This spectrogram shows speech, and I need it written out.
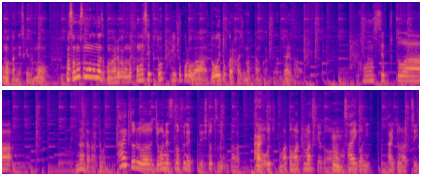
思ったんですけども、まあ、そもそものまずこのアルバムのコンセプトっていうところはどういうところから始まったのかっていうのは誰が？コンセプトはなんだろうな。でもタイトルは「情熱の船」って一つなんかはい。大きくまとまってますけど、うん。まあ最後にタイトルはつい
